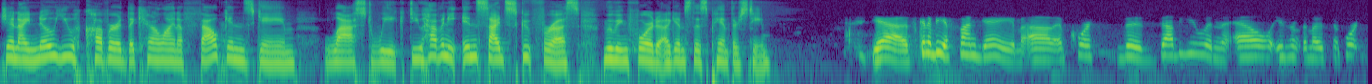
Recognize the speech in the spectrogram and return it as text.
Jen, I know you covered the Carolina Falcons game last week. Do you have any inside scoop for us moving forward against this Panthers team? Yeah, it's going to be a fun game. Uh, of course, the W and the L isn't the most important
